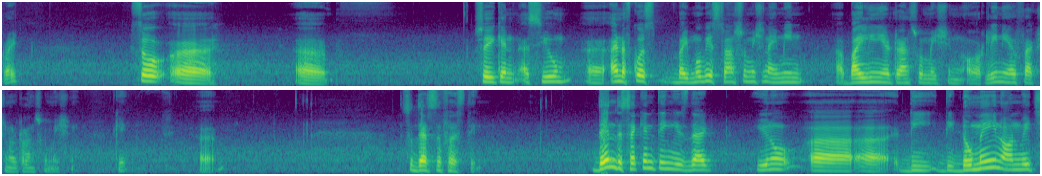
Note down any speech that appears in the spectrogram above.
Right? So uh, uh, so you can assume uh, and of course by Mobius transformation I mean bilinear transformation or linear fractional transformation okay? Uh, so that's the first thing. Then the second thing is that you know uh, uh, the the domain on which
